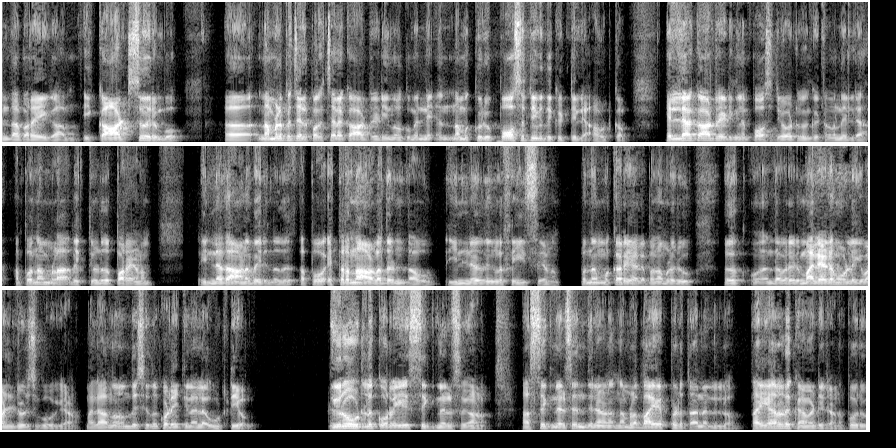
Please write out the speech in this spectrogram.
എന്താ പറയുക ഈ കാർഡ്സ് വരുമ്പോൾ നമ്മളിപ്പോൾ ചിലപ്പോൾ ചില കാർഡ് റീഡിങ് നോക്കുമ്പോൾ നമുക്കൊരു പോസിറ്റീവ് ഇത് കിട്ടില്ല ഔട്ട്കം എല്ലാ കാർഡ് റീഡിങ്ങിലും പോസിറ്റീവ് ഔട്ട്കം കിട്ടണമെന്നില്ല. അപ്പോൾ നമ്മൾ ആ വ്യക്തിയോട് പറയണം. ഇന്നതാണ് വരുന്നത്. അപ്പോൾ എത്ര നാളത് ഉണ്ടാവും ഇന്നത് നിങ്ങൾ ഫേസ് ചെയ്യണം. ഇപ്പം നമുക്കറിയാമല്ലോ ഇപ്പോൾ നമ്മളൊരു എന്താ പറയുക ഒരു മലയുടെ മുകളിലേക്ക് വണ്ടി ഓടിച്ച് പോവുകയാണ്. മല എന്ന് ഉദ്ദേശിച്ചത് കൊടൈക്കനാൽ ഊട്ടിയോ ഈ റോഡിൽ കുറേ സിഗ്നൽസ് കാണും. ആ സിഗ്നൽസ് എന്തിനാണ്? നമ്മളെ ഭയപ്പെടുത്താനല്ലല്ലോ. തയ്യാറെടുക്കാൻ വേണ്ടിയിട്ടാണ്. ഇപ്പോൾ ഒരു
